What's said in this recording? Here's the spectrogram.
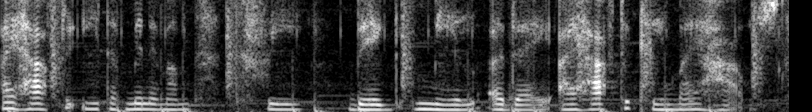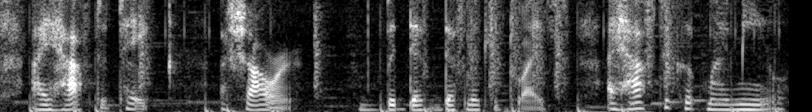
I have to eat a minimum three big meal a day. I have to clean my house. I have to take a shower, but def- definitely twice. I have to cook my meal.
